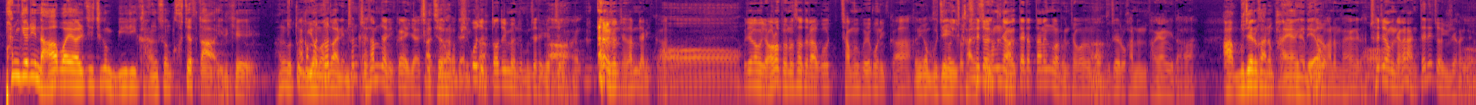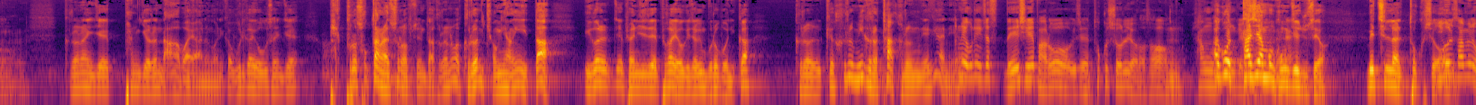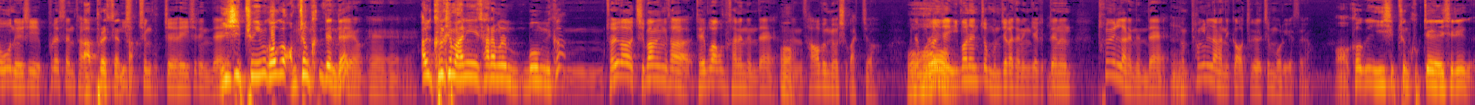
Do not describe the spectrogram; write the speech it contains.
판결이 나와봐야 알지 지금 미리 가능성 커졌다 이렇게 하는 것도 위험한 뭐거 아닙니까? 전 제3자니까 얘기할 수 아, 있죠. 뭐 제3자니까. 피고들이 떠들면 좀 문제 되겠지만 전 제3자니까. 어, 제가 뭐 여러 변호사들하고 자문 구해 보니까 그러니까 무죄일 최저 가능성이 형량을 크다. 때렸다는 거는 저거는 뭐 어. 무죄로 가는 방향이다. 아 무죄로 가는 네, 방향이래요. 무죄로 가는 방향이다. 어. 최저 형량은 안 때리죠 유죄 관련은. 그러나 이제 판결은 나와봐야 하는 거니까 우리가 여기서 이제 100% 속단할 수는 없습니다. 그러나 뭐 그런 경향이 있다. 이걸 이제 변희재 대표가 여기저기 물어보니까 그렇게 흐름이 그렇다 그런 얘기 아니에요. 근데 우리 이제 4시에 바로 이제 토크쇼를 열어서 향후 아, 다시 한번 공지해 주세요. 며칠 날 토크쇼. 2월 3일 오후 4시 프레스센터, 아, 프레스센터. 20층 국제회의실인데 20층이면 거기 엄청 큰 데인데. 큰데요. 예, 예, 예. 아니 그렇게 많이 사람을 모읍니까? 음, 저희가 지방 행사 대구하고 부산 했는데 어. 한 4, 500명씩 왔죠. 물론 이제 이번엔 좀 문제가 되는 게 그때는 토요일 날 했는데 음. 평일 날 하니까 어떻게 될지 모르겠어요. 어 거기 20층 국제실이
